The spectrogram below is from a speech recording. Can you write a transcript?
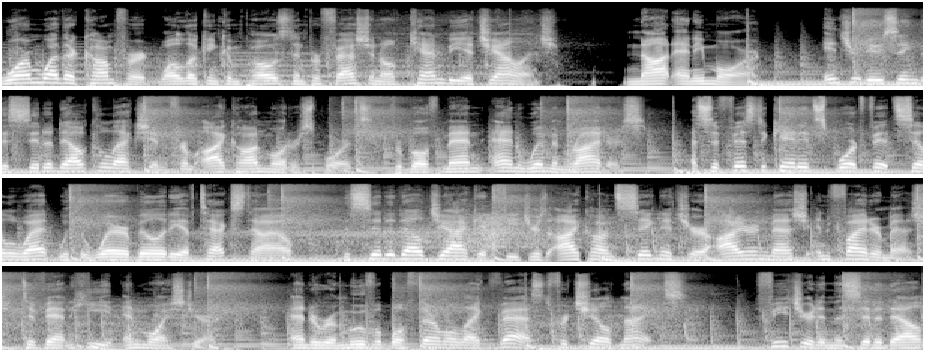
Warm weather comfort while looking composed and professional can be a challenge. Not anymore. Introducing the Citadel Collection from Icon Motorsports for both men and women riders. A sophisticated sport fit silhouette with the wearability of textile, the Citadel jacket features Icon's signature iron mesh and fighter mesh to vent heat and moisture, and a removable Thermolite vest for chilled nights. Featured in the Citadel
